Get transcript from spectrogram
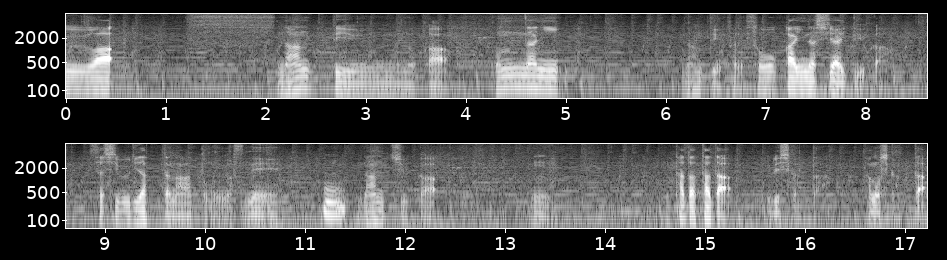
僕は、なんていうのか、こんなに、なんていうんですかね、爽快な試合というか、久しぶりだったなと思いますね。うん。なんちゅうか、うん、ただただ嬉しかった、楽しかった、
